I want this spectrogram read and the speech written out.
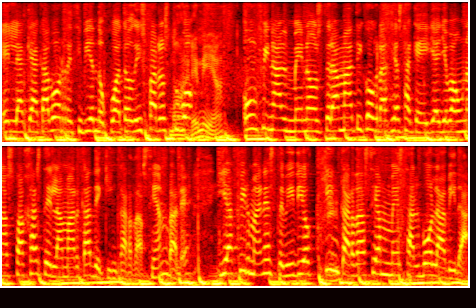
en la que acabó recibiendo cuatro disparos, tuvo un final menos dramático gracias a que ella lleva unas fajas de la marca de Kim Kardashian, ¿vale? Y afirma en este vídeo, Kim Kardashian me salvó la vida.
